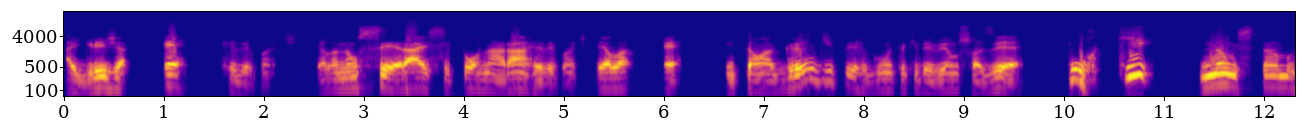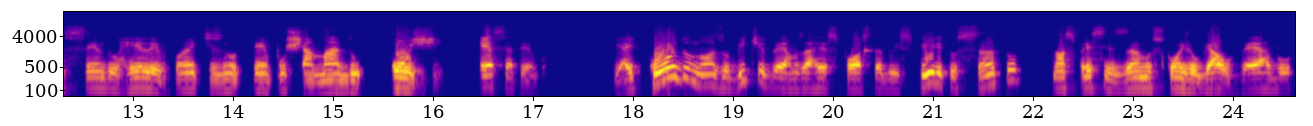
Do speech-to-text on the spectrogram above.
A igreja é relevante. Ela não será e se tornará relevante. Ela então, a grande pergunta que devemos fazer é: por que não estamos sendo relevantes no tempo chamado hoje? Essa é a pergunta. E aí, quando nós obtivermos a resposta do Espírito Santo, nós precisamos conjugar o verbo,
